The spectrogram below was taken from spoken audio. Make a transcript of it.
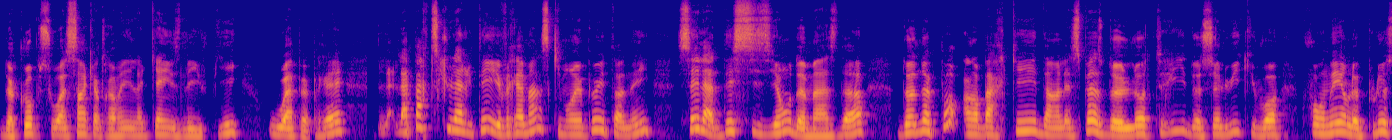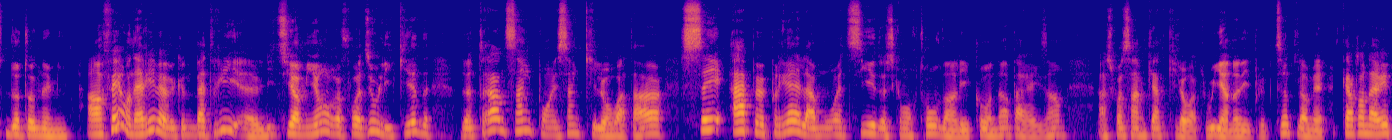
de coupe, soit 195 livres-pieds, ou à peu près. La particularité, et vraiment ce qui m'a un peu étonné, c'est la décision de Mazda de ne pas embarquer dans l'espèce de loterie de celui qui va fournir le plus d'autonomie. En fait, on arrive avec une batterie euh, lithium-ion refroidie au liquide de 35,5 kWh. C'est à peu près la moitié de ce qu'on retrouve dans les Kona, par exemple, à 64 kW. Oui, il y en a des plus petites, mais quand on arrive.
